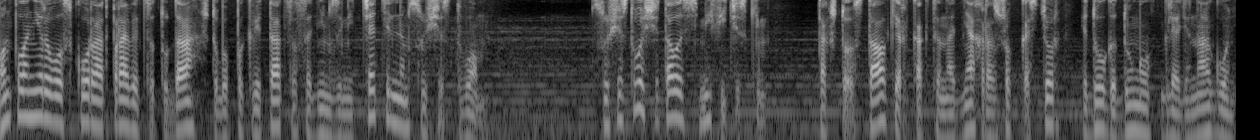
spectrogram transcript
Он планировал скоро отправиться туда, чтобы поквитаться с одним замечательным существом. Существо считалось мифическим, так что сталкер как-то на днях разжег костер и долго думал, глядя на огонь.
